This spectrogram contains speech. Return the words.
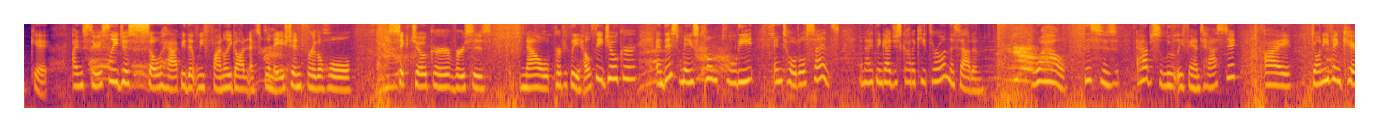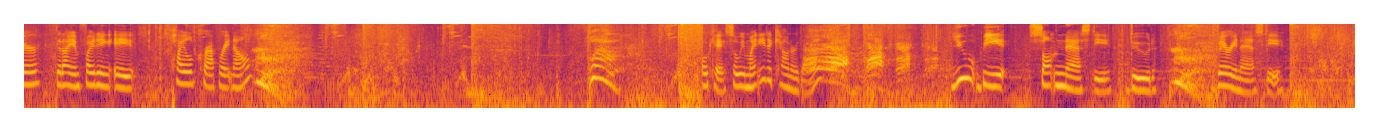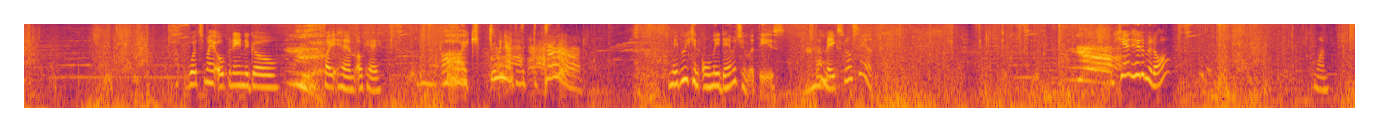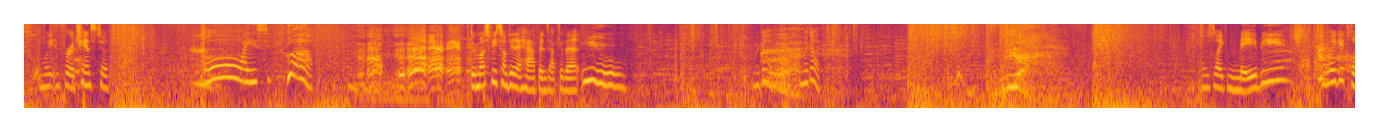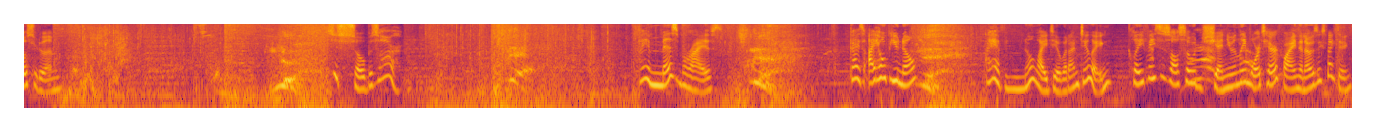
Okay. I'm seriously just so happy that we finally got an explanation for the whole sick Joker versus now perfectly healthy Joker. And this makes complete and total sense. And I think I just gotta keep throwing this at him. Wow, this is absolutely fantastic. I don't even care that I am fighting a pile of crap right now. Wow. Okay, so we might need to counter that. You be something nasty, dude. Very nasty. What's my opening to go fight him? Okay. Oh, I keep doing that with the bird. Maybe we can only damage him with these. That makes no sense. We can't hit him at all? Come on. I'm waiting for a chance to... Oh, I see. Ah! There must be something that happens after that. You. Oh my god. Oh my god. I was like, maybe? How do I get closer to him? This is so bizarre. I am mesmerized. Guys, I hope you know. I have no idea what I'm doing. Clayface is also genuinely more terrifying than I was expecting.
